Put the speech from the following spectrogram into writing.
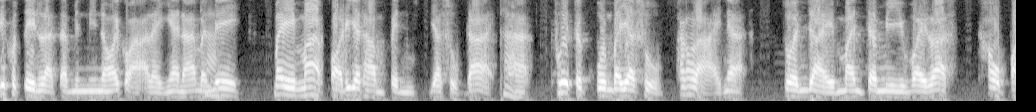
นิโคตินแหละแต่มันมีน้อยกว่าอะไรเงี้ยนะ มันไม่ไม่มากพอที่จะทำเป็นยาสูบได้นะฮะพืชตระกูลใบยาสูบทั้งหลายเนี่ย ส่วนใหญ่มันจะมีไวรัสเข้าไป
